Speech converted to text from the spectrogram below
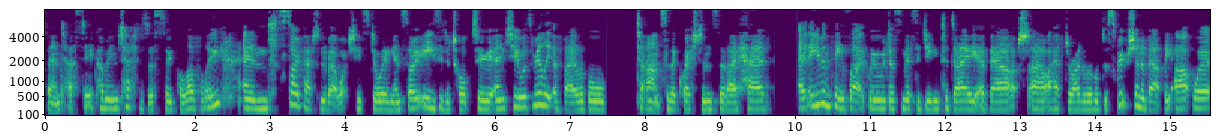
fantastic. I mean, Natasha's just super lovely and so passionate about what she's doing and so easy to talk to. And she was really available to answer the questions that I had. And even things like we were just messaging today about, uh, I have to write a little description about the artwork.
